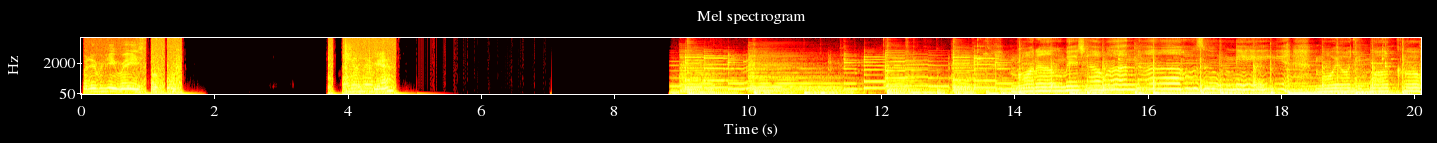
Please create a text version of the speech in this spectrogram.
Whatever he raised before. Hang on there. Yeah? Mbona umejawa na huzuni moyoni mwako?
